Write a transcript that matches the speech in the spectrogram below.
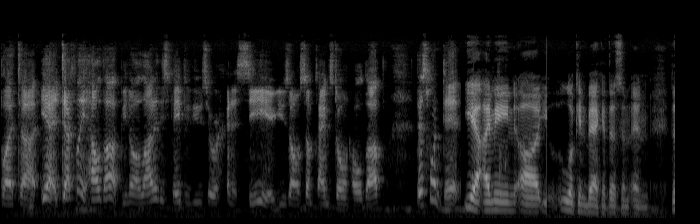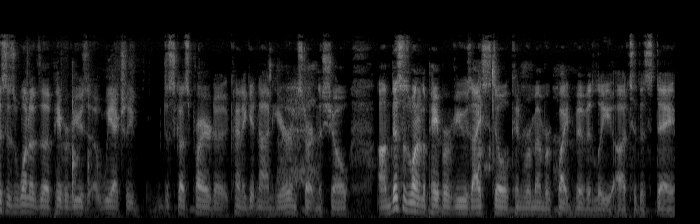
But uh, yeah, it definitely held up. You know, a lot of these pay per views that we're going to see, you know, sometimes don't hold up. This one did. Yeah, I mean, uh, looking back at this, and, and this is one of the pay per views we actually discussed prior to kind of getting on here and starting the show. Um, this was one of the pay per views I still can remember quite vividly uh, to this day.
